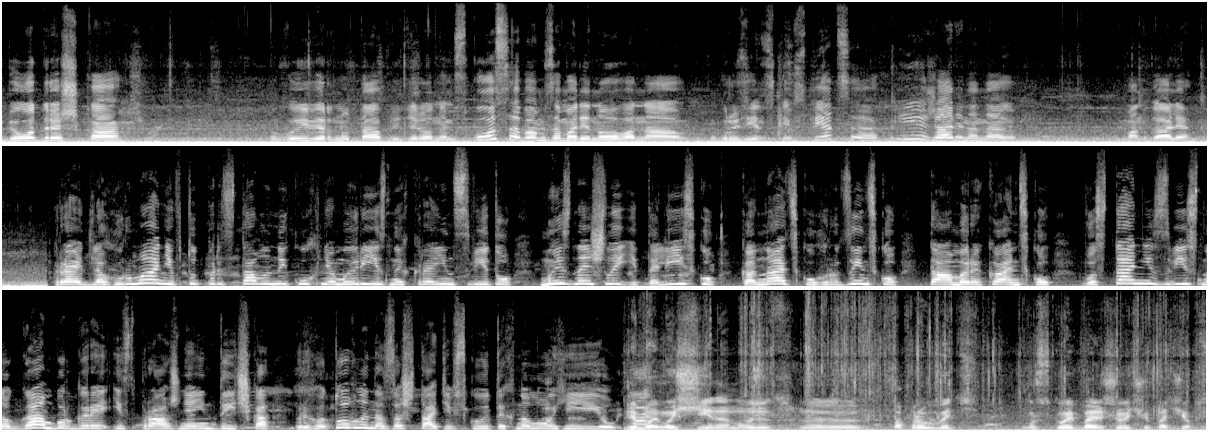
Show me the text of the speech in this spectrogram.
бедрышко, вывернута определенным способом, замаринована в грузинских специях и жарена на мангале. Рай для гурманів тут представлений кухнями різних країн світу. Ми знайшли італійську, канадську, грузинську та американську. В останній, звісно, гамбургери і справжня індичка, приготовлена за штатівською технологією. Любой мужчина может э, попробовать мужской большой чупа-чупс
